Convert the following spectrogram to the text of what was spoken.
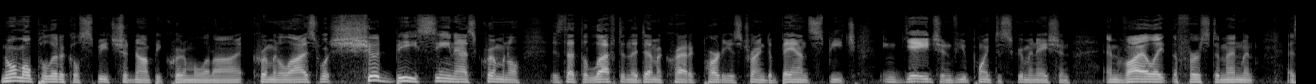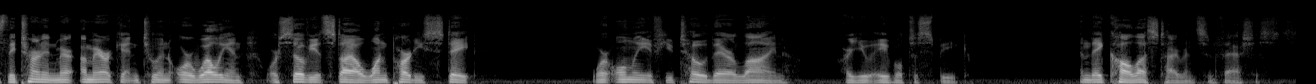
Normal political speech should not be criminalized. What should be seen as criminal is that the left and the Democratic Party is trying to ban speech, engage in viewpoint discrimination, and violate the First Amendment as they turn America into an Orwellian or Soviet style one party state where only if you toe their line are you able to speak. And they call us tyrants and fascists.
